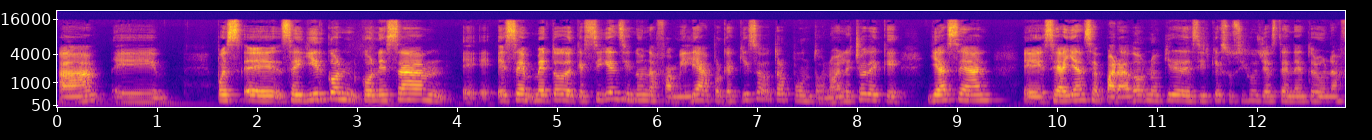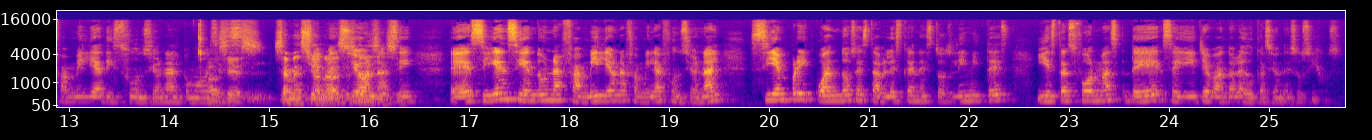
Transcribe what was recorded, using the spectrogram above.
a pues eh, seguir con, con esa, mm, e, e, ese método de que siguen siendo una familia, porque aquí es otro punto, ¿no? El hecho de que ya sean, eh, se hayan separado no quiere decir que sus hijos ya estén dentro de una familia disfuncional, como a veces Así es. se menciona. Se menciona, sí. Eh, siguen siendo una familia, una familia funcional, siempre y cuando se establezcan estos límites y estas formas de seguir llevando la educación de sus hijos.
